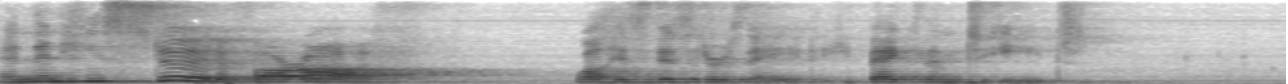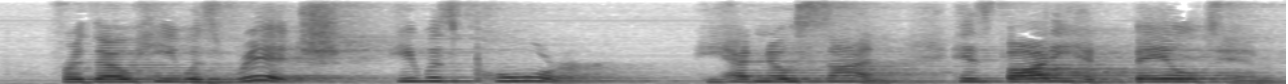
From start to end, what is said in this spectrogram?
And then he stood afar off while his visitors ate. He begged them to eat. For though he was rich, he was poor. He had no son. His body had failed him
